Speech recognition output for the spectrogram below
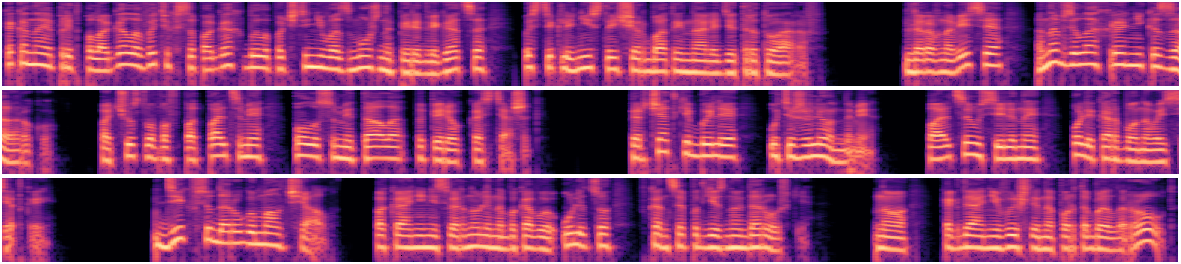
Как она и предполагала, в этих сапогах было почти невозможно передвигаться по стеклянистой щербатой наледи тротуаров. Для равновесия она взяла охранника за руку почувствовав под пальцами полосу металла поперек костяшек. Перчатки были утяжеленными, пальцы усилены поликарбоновой сеткой. Дик всю дорогу молчал, пока они не свернули на боковую улицу в конце подъездной дорожки. Но когда они вышли на Портабелло-Роуд,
